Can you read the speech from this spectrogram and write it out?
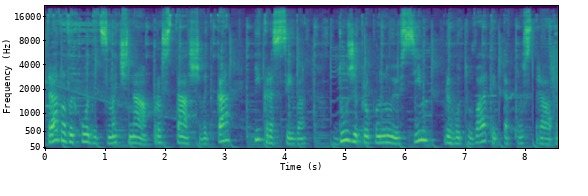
Страва виходить смачна, проста, швидка і красива. Дуже пропоную всім приготувати таку страву.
